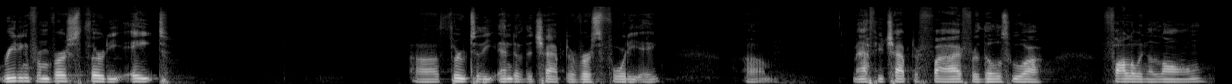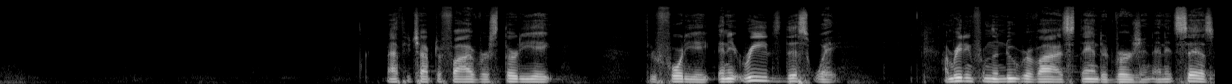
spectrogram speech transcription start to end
reading from verse 38 uh, through to the end of the chapter, verse 48. Um, Matthew chapter 5, for those who are following along. Matthew chapter 5, verse 38 through 48. And it reads this way I'm reading from the New Revised Standard Version, and it says,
